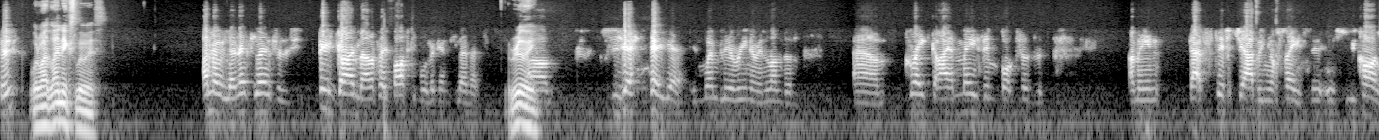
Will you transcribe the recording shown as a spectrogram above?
Who? What about Lennox Lewis? I know Lennox. Lennox is a big guy, man. I played basketball against Lennox. Really? Um, yeah, yeah, yeah. In Wembley Arena in London. Um, great guy, amazing boxer. I mean, that stiff jab in your face, if you can't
